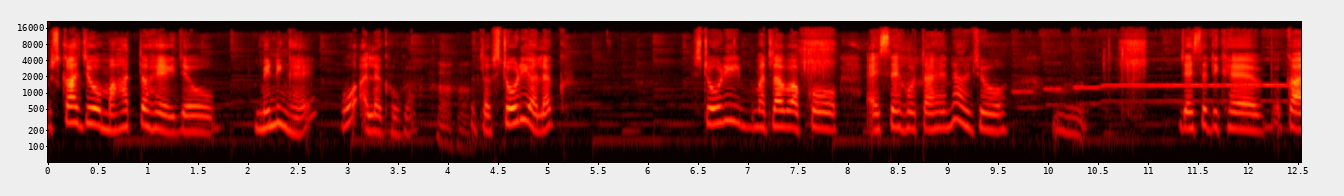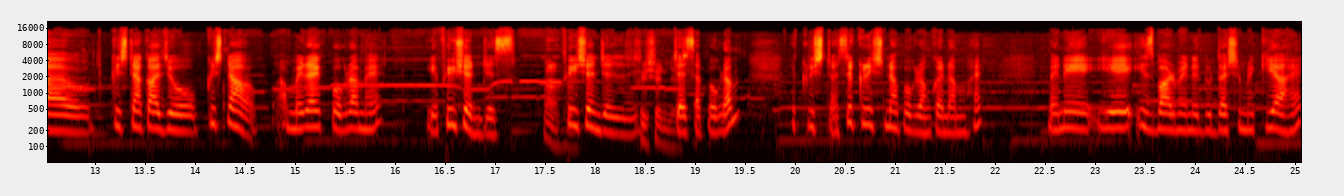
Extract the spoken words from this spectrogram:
उसका जो महत्व है जो मीनिंग है वो अलग होगा। हाँ हाँ। मतलब स्टोरी अलग। स्टोरी मतलब आपको ऐसे होता है ना जो हम्म, जैसे दिखे का कृष्णा का जो कृष्णा मेरा एक प्रोग्राम है ये फ्यूशन जैस हाँ फ्यूशन जैस जैसा प्रोग्राम कृष्णा श्री कृष्णा प्रोग्राम का नाम है। मैंने ये इस बार मैंने दूरदर्शन में किया है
